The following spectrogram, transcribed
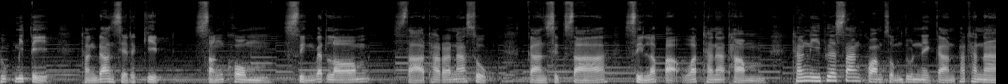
ทุกมิติ ทางด้านเศรษฐกิจ สังคม สิ่งแวดล้อม สาธารณสุข การศึกษา ศิลปะวัฒนธรรม ทั้งนี้เพื่อสร้างความสมดุลในการพัฒนา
